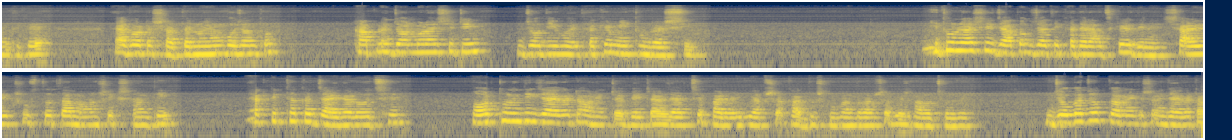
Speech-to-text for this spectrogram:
এম থেকে এগারোটা সাতান্ন এম পর্যন্ত। আপনার জন্মরাশিটি যদি হয়ে থাকে মিথুন রাশি। মিথুন রাশি জাতক জাতিকাদের আজকের দিনে শারীরিক সুস্থতা, মানসিক শান্তি অ্যাক্টিভ থাকার জায়গা রয়েছে। অর্থনৈতিক জায়গাটা অনেকটা বেটার যাচ্ছে, পারিবারিক ব্যবসা, খাদ্য সংক্রান্ত ব্যবসা বেশ ভালো চলবে। যোগাযোগ কমিউনিকেশনের জায়গাটা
